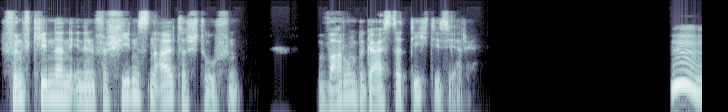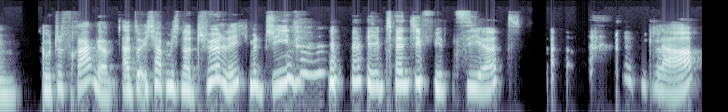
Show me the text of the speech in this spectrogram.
fünf Kindern in den verschiedensten Altersstufen, warum begeistert dich die Serie? Hm, Gute Frage. Also ich habe mich natürlich mit Jean identifiziert. Klar,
